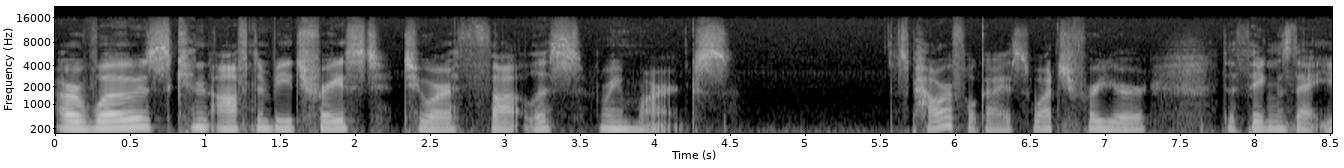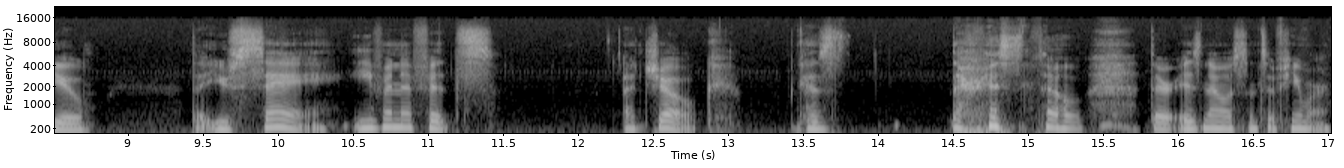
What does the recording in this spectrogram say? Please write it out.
Our woes can often be traced to our thoughtless remarks. It's powerful, guys. Watch for your the things that you that you say, even if it's a joke, because there is no there is no sense of humor.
